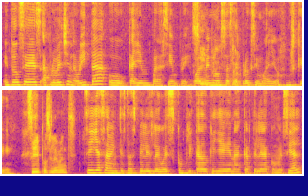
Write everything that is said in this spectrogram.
Entonces aprovechen ahorita o callen para siempre, o al menos hasta el próximo año, porque... Sí, posiblemente. Sí, ya saben que estas pelis luego es complicado que lleguen a cartelera comercial,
